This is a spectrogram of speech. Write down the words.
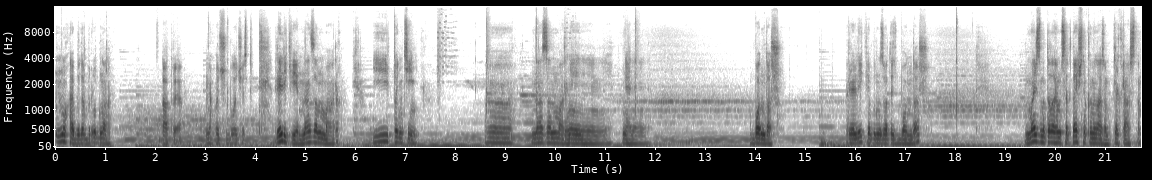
Ну, хай буде брудна статуя. Не хочу, щоб було чисто. Реліквії Назанмар і Тонтінь. Е, Назанмар. Ні-ні-ні. Ні-ні-ні. Бондаж. Реліквія буде називатись Бондаж. Меч з металевим сердечником і лазом. Прекрасно.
